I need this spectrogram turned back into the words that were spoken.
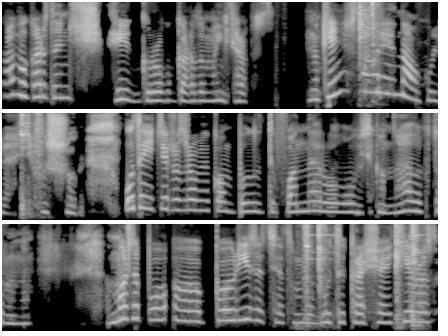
Кровокарди чи Кровокарди Майнкрафт. Ну, конечно, оригинал гулять, вы шо? Вот эти розробникам пилити фанеру, ловзика на електрону. Можна по, е, порізатися, тому бути краще IT роз...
